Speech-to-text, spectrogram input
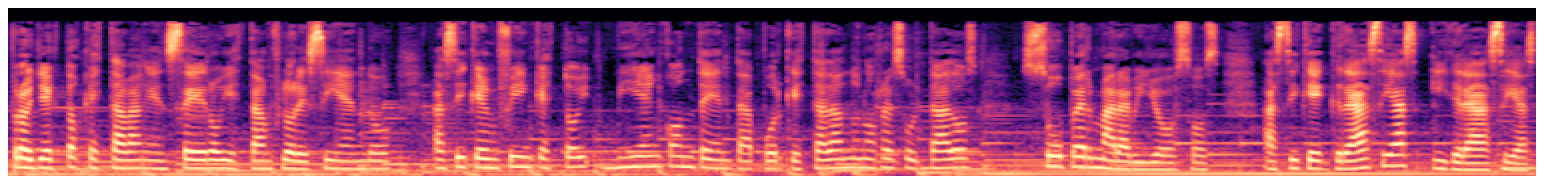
proyectos que estaban en cero y están floreciendo. Así que en fin, que estoy bien contenta porque está dando unos resultados súper maravillosos. Así que gracias y gracias.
